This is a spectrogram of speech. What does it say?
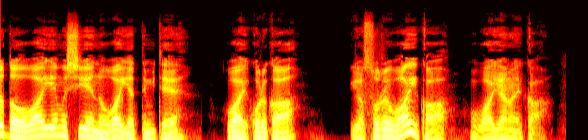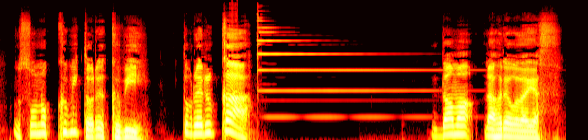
ょっと YMCA の Y やってみて。Y これか？いや、それ Y か ?Y やないか。その首取れ、首。取れるか？どうも、ラフでございます。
